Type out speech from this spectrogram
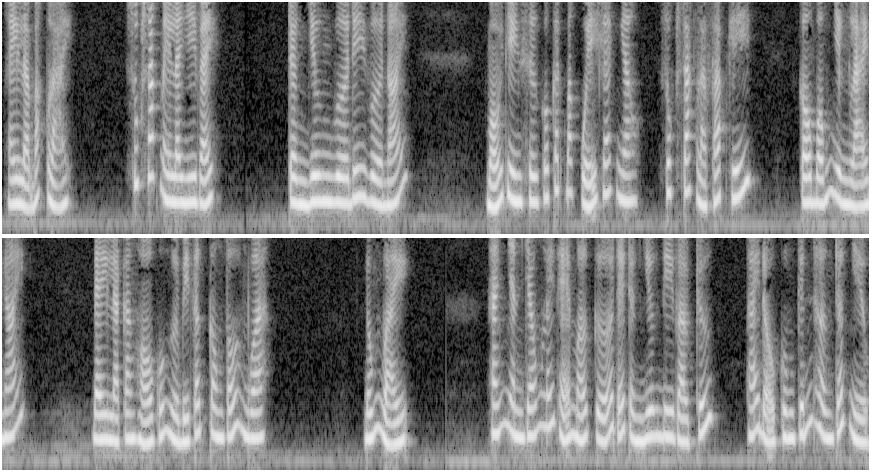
hay là bắt lại? Xúc sắc này là gì vậy? Trần Dương vừa đi vừa nói. Mỗi thiên sư có cách bắt quỷ khác nhau, xúc sắc là pháp khí. Cậu bỗng dừng lại nói. Đây là căn hộ của người bị tấn công tối hôm qua. Đúng vậy. Hắn nhanh chóng lấy thẻ mở cửa để Trần Dương đi vào trước, thái độ cung kính hơn rất nhiều.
